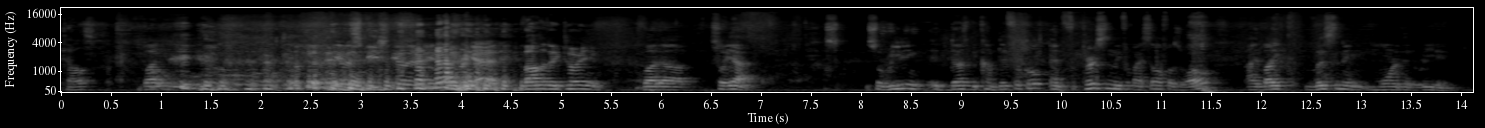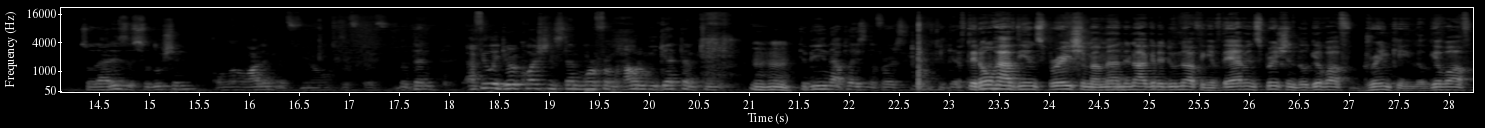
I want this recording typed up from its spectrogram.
It tells, but gave a speech the other day. Don't forget valedictorian. But uh, so yeah, so reading it does become difficult, and for, personally for myself as well, I like listening more than reading. So that is a solution. Allahu alam, if you know, if, if, but then I feel like your question stem more from how do we get them to mm-hmm. to be in that place in the first. To get if they don't have the inspiration, my man, they're not going to do nothing. If they have inspiration, they'll give off drinking. They'll give off,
